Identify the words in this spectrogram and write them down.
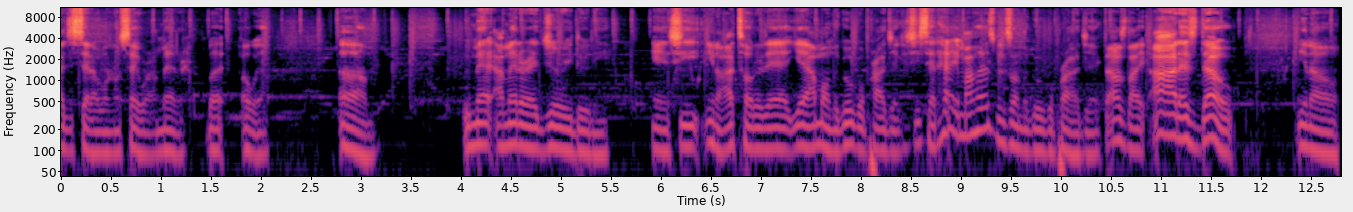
I just said I wasn't gonna say where I met her, but oh well. Um, we met. I met her at jury duty, and she, you know, I told her that yeah, I'm on the Google project. And she said, hey, my husband's on the Google project. I was like, ah, oh, that's dope, you know.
